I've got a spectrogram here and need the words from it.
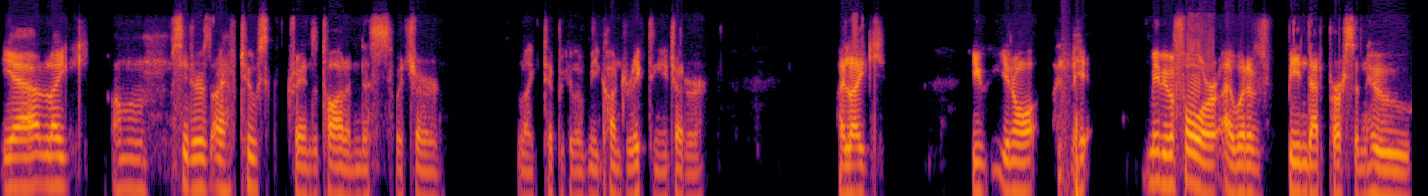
Yeah, like um, see, there's I have two trains of thought in this, which are like typical of me contradicting each other. I like you, you know, maybe before I would have been that person who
